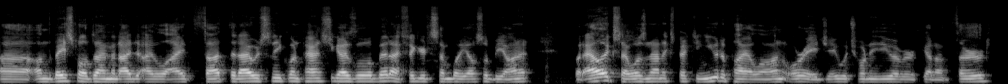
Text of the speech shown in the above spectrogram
uh, on the baseball diamond, I, I, I thought that I would sneak one past you guys a little bit. I figured somebody else would be on it, but Alex, I was not expecting you to pile on, or AJ. Which one of you ever got on third?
